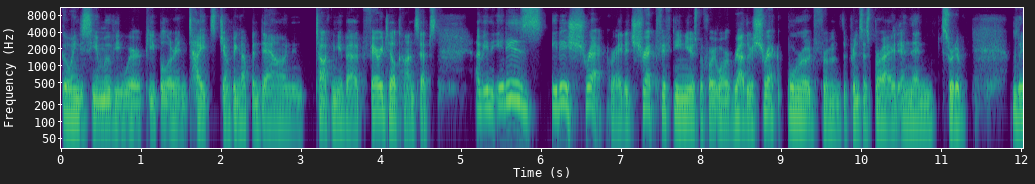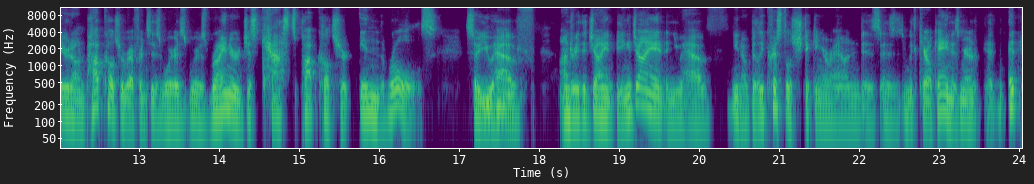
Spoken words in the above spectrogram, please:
going to see a movie where people are in tights jumping up and down and talking about fairy tale concepts i mean it is it is shrek right it's shrek 15 years before or rather shrek borrowed from the princess bride and then sort of layered on pop culture references whereas whereas reiner just casts pop culture in the roles so you mm-hmm. have Andre the Giant being a giant, and you have you know Billy Crystal sticking around as, as with Carol Kane as Mir, and,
